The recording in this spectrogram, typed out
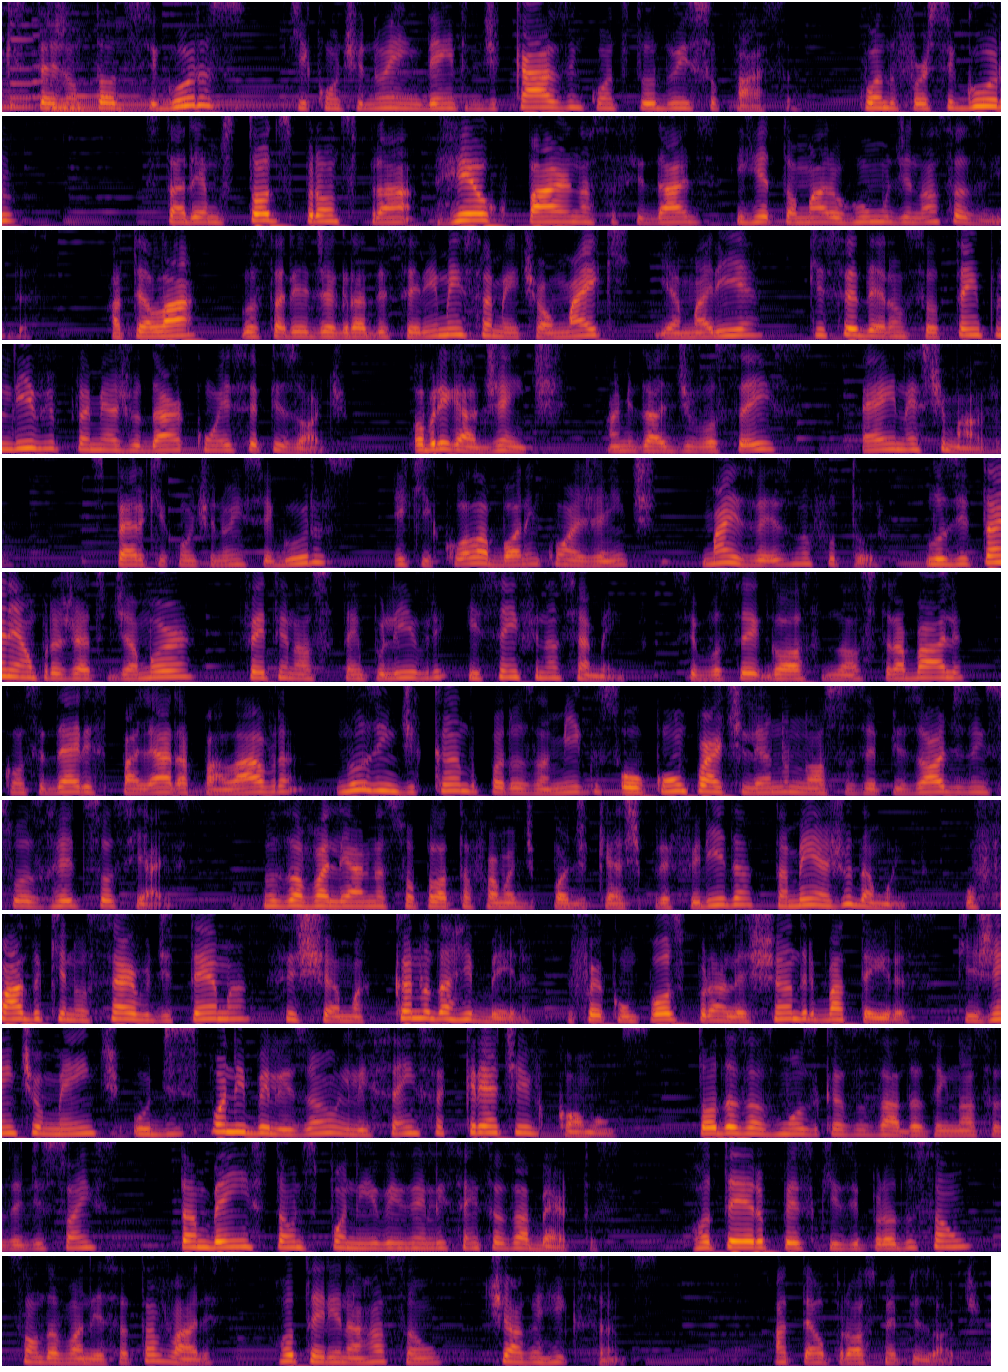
Que estejam todos seguros, que continuem dentro de casa enquanto tudo isso passa. Quando for seguro, estaremos todos prontos para reocupar nossas cidades e retomar o rumo de nossas vidas. Até lá, gostaria de agradecer imensamente ao Mike e à Maria que cederam seu tempo livre para me ajudar com esse episódio. Obrigado, gente. A amizade de vocês é inestimável. Espero que continuem seguros e que colaborem com a gente mais vezes no futuro. Lusitânia é um projeto de amor feito em nosso tempo livre e sem financiamento. Se você gosta do nosso trabalho, considere espalhar a palavra, nos indicando para os amigos ou compartilhando nossos episódios em suas redes sociais. Nos avaliar na sua plataforma de podcast preferida também ajuda muito. O fado que nos serve de tema se chama Cano da Ribeira e foi composto por Alexandre Bateiras, que gentilmente o disponibilizou em licença Creative Commons. Todas as músicas usadas em nossas edições também estão disponíveis em licenças abertas. Roteiro, pesquisa e produção são da Vanessa Tavares. Roteiro e narração, Thiago Henrique Santos. Até o próximo episódio.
